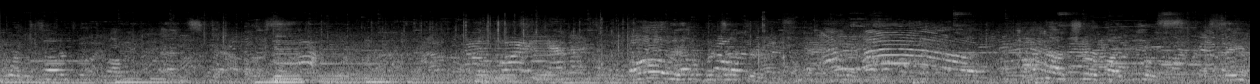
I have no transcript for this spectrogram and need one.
Before the sergeant come and stab. Oh, we have a projector. I'm not sure if I feel safe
